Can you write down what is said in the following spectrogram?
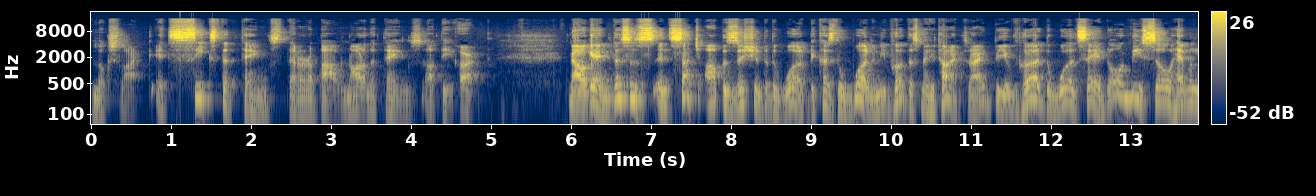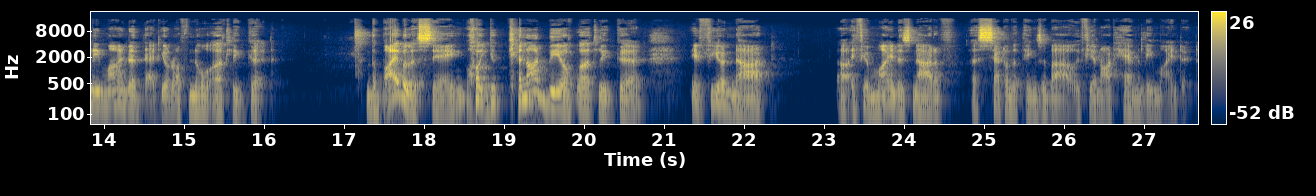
looks like. It seeks the things that are above, not the things of the earth. Now, again, this is in such opposition to the world because the world, and you've heard this many times, right? You've heard the world say, Don't be so heavenly minded that you're of no earthly good. The Bible is saying, Oh, you cannot be of earthly good if you're not, uh, if your mind is not of, uh, set on the things above, if you're not heavenly minded.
